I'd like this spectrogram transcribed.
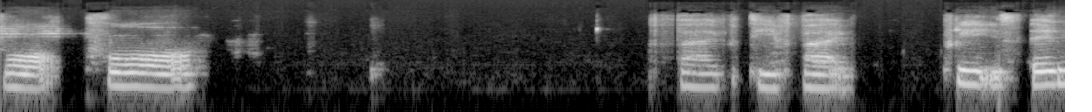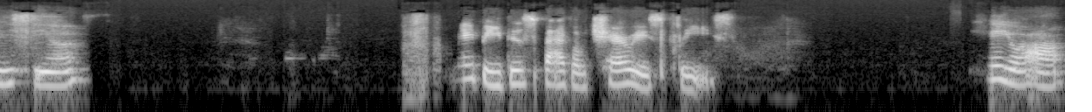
for for fifty-five. Please, anything else? Maybe this bag of cherries, please. Here you are.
